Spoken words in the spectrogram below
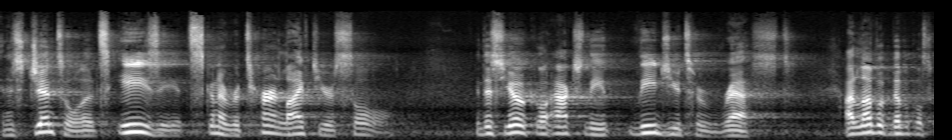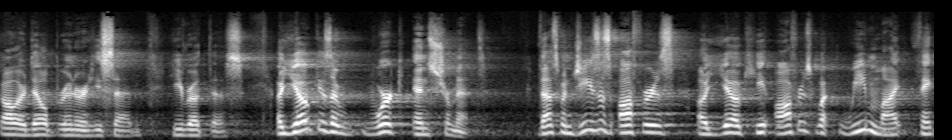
and it's gentle, it's easy, it's going to return life to your soul. This yoke will actually lead you to rest. I love what biblical scholar Dale Bruner he said. He wrote this. A yoke is a work instrument. Thus, when Jesus offers a yoke, he offers what we might think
